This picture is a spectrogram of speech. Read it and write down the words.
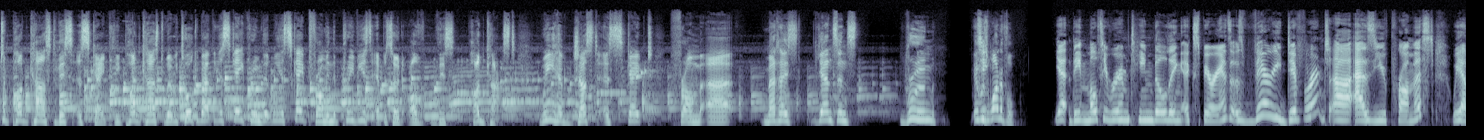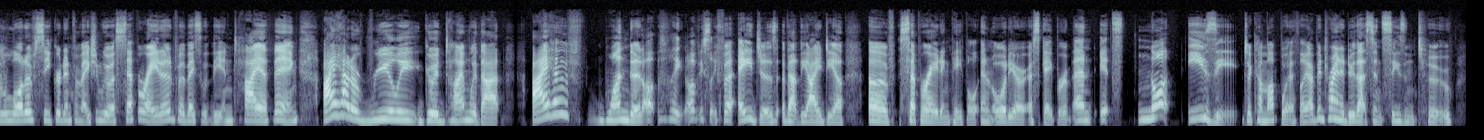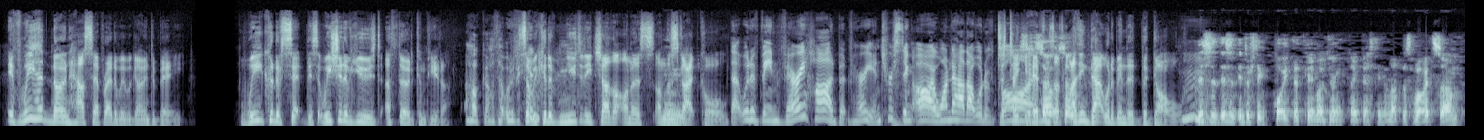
Welcome to Podcast This Escape, the podcast where we talk about the escape room that we escaped from in the previous episode of this podcast. We have just escaped from uh, Matthijs Janssen's room. It was wonderful. Yeah, the multi room team building experience. It was very different, uh, as you promised. We had a lot of secret information. We were separated for basically the entire thing. I had a really good time with that. I have wondered, like, obviously, for ages about the idea of separating people in an audio escape room. And it's not easy to come up with. Like, I've been trying to do that since season two. If we had known how separated we were going to be, we could have set this. We should have used a third computer, Oh, God, that would have been. so we could have muted each other on us on the Mm. Skype call. That would have been very hard, but very interesting. Oh, I wonder how that would have Just gone. take your So- off. so- I think that would have been the, the goal. This Hmm. is this is an interesting point that came out during playtesting a lot as well. It's um,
